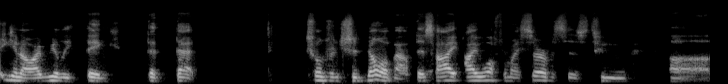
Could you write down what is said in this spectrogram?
you know, I really think that that children should know about this. I, I offer my services to uh,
